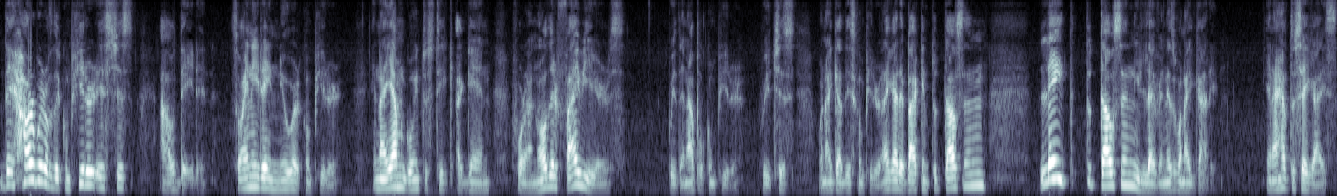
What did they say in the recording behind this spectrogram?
The hardware of the computer is just outdated. So I need a newer computer. And I am going to stick again for another five years with an Apple computer which is when I got this computer. I got it back in 2000 late 2011 is when I got it and I have to say guys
